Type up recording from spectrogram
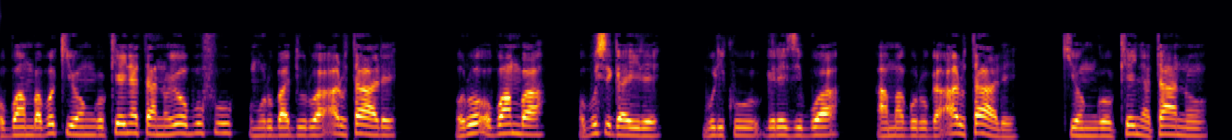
obwamba bwe kiongo kyenya tano yobufu omurubajurwa arutale oro obwamba obusigaire buli kugerezibwa amaguruga arutale kiongo Kenya tano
